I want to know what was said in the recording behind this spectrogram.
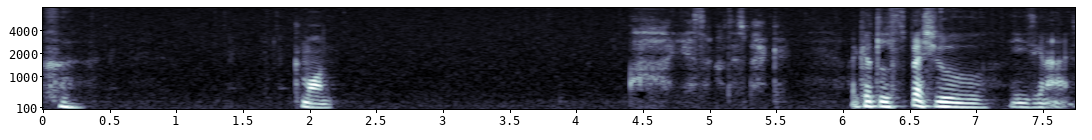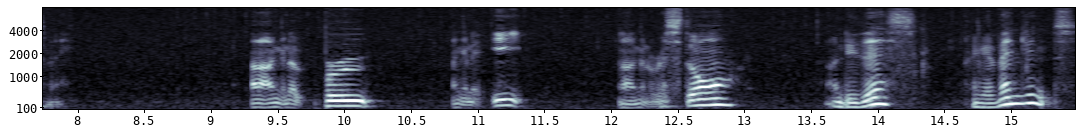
come on. Ah, yes, I got a spec. I got a special. He's going to axe me. And I'm going to brew, I'm going to eat, and I'm going to restore. I do this, I get vengeance.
